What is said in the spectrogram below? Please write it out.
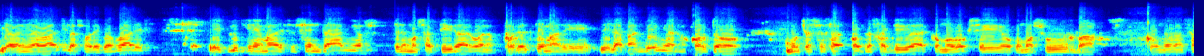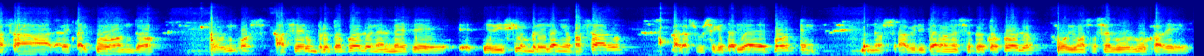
y Avenida Varela sobre Corrales. El club tiene más de 60 años, tenemos actividad, bueno, por el tema de, la pandemia nos cortó muchas otras actividades como boxeo, como zumba, como danza árabe, taekwondo. Pudimos hacer un protocolo en el mes de diciembre del año pasado a la Subsecretaría de Deporte, nos habilitaron ese protocolo, pudimos hacer burbuja de,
